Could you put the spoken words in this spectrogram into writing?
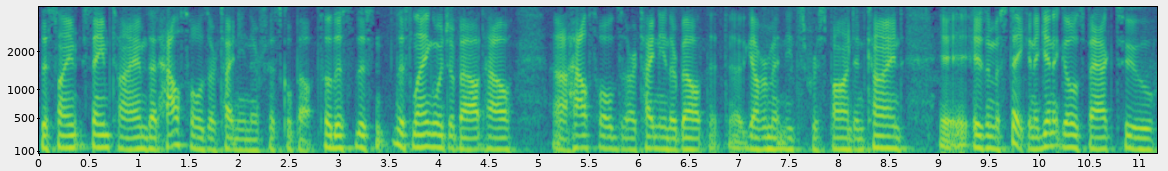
the same same time that households are tightening their fiscal belt. So this this this language about how uh, households are tightening their belt that uh, government needs to respond in kind is a mistake. And again, it goes back to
